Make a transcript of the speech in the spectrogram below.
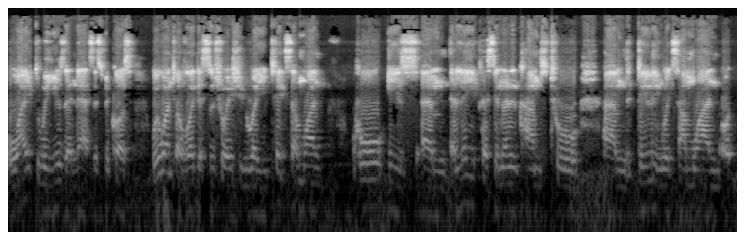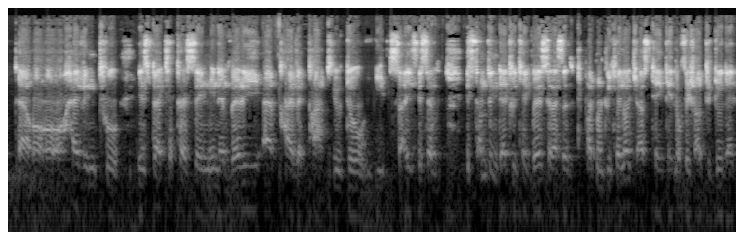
why do we use a nurse? It's because we want to avoid the situation where you take someone who is um, a lay person when it comes to um, dealing with someone or, uh, or, or, having to inspect a person in a very uh, private part. You do it's, it's, a, it's something that we take very seriously as a department. We cannot just take an official to do that.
